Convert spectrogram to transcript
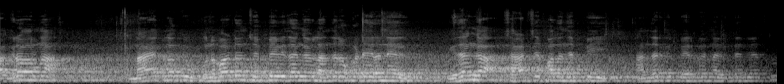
అగ్రవర్ణ నాయకులకు గుణపాఠం చెప్పే విధంగా వీళ్ళందరూ ఒకటేరనే విధంగా చాటి చెప్పాలని చెప్పి అందరికీ పేరు పేరున విజ్ఞప్తి చేస్తూ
